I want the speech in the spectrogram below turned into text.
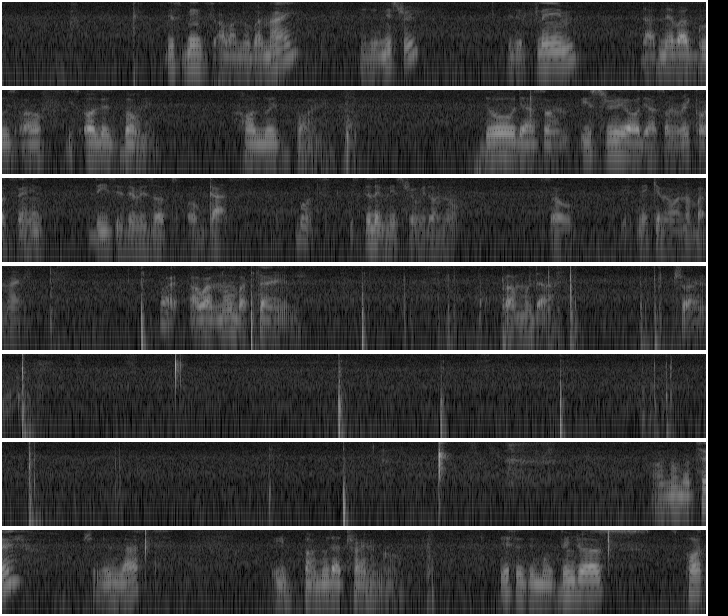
This makes our number nine. Is a mystery. Is a flame that never goes off. Is always burning. Always burning though there are some history or there are some records saying this is a result of gas but it's still a mystery we don't know. So it's making our number 9 right our number 10 Bermuda triangle number 10 schedule last is Bermuda Triangle. This is the most dangerous spot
